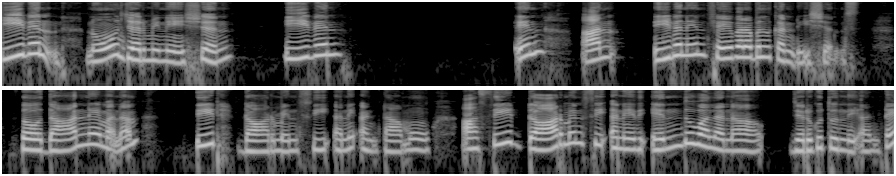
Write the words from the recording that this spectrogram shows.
even no germination even in un even in favourable conditions so దాన్నే మనం సీడ్ డార్మెన్సీ అని అంటాము. ఆ సీడ్ డార్మెన్సీ అనేది ఎందువలన జరుగుతుంది అంటే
